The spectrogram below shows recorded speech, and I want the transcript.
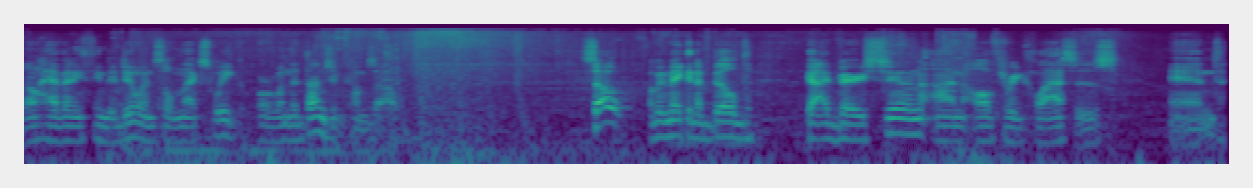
I don't have anything to do until next week or when the dungeon comes out. So I'll be making a build guide very soon on all three classes and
